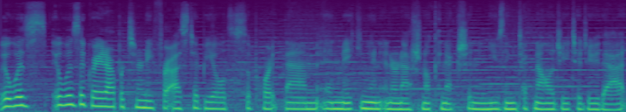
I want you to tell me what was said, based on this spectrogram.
It was it was a great opportunity for us to be able to support them in making an international connection and using technology to do that.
